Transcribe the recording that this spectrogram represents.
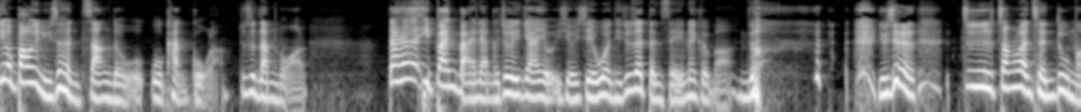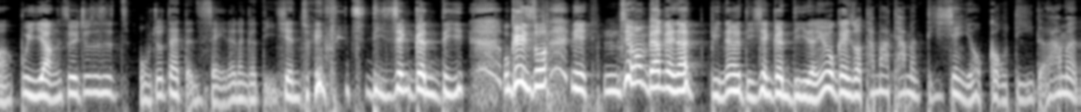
因为抱怨女生很脏的，我我看过了，就是烂挪了。但是一般本来两个就应该有有一些问题，就在等谁那个嘛，你知道？有些人就是脏乱程度嘛不一样，所以就是我就在等谁的那个底线最底 底线更低。我跟你说，你你千万不要跟人家比那个底线更低的，因为我跟你说，他妈他们底线有够低的，他们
